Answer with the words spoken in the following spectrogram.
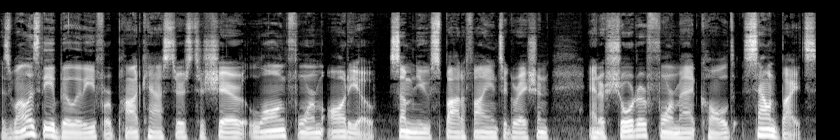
as well as the ability for podcasters to share long form audio, some new Spotify integration, and a shorter format called Soundbites.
